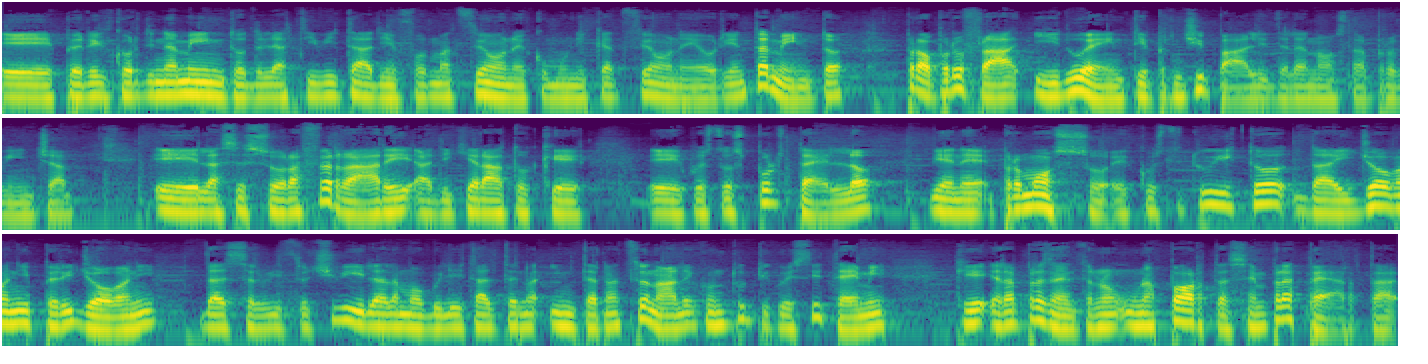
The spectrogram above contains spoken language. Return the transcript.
e per il coordinamento delle attività di informazione, comunicazione e orientamento proprio fra i due enti principali della nostra provincia. E l'assessora Ferrari ha dichiarato che eh, questo sportello viene promosso e costituito dai giovani per i giovani, dal servizio civile alla mobilità alterna- internazionale, con tutti questi temi che rappresentano una porta sempre aperta,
